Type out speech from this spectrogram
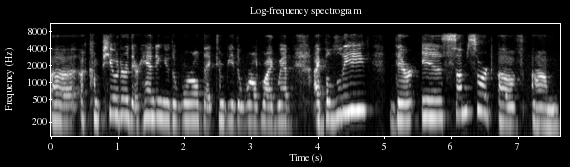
uh, a computer. They're handing you the world that can be the World Wide Web. I believe there is some sort of um,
